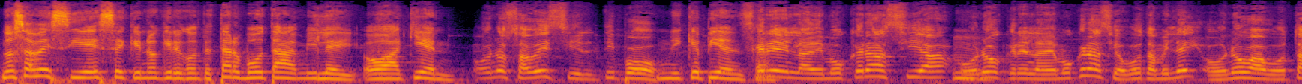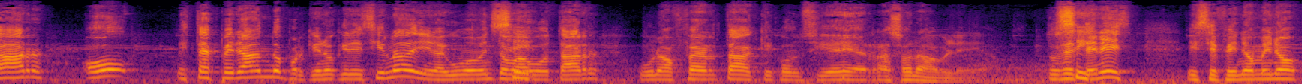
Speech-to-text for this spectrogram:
No sabes si ese que no quiere contestar vota a mi ley o a quién. O no sabés si el tipo Ni qué piensa. cree en la democracia o Mm. no cree en la democracia, o vota a mi ley, o no va a votar, o está esperando porque no quiere decir nada y en algún momento Sí. va a votar una oferta que considere razonable. digamos. Entonces Sí. tenés ese fenómeno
